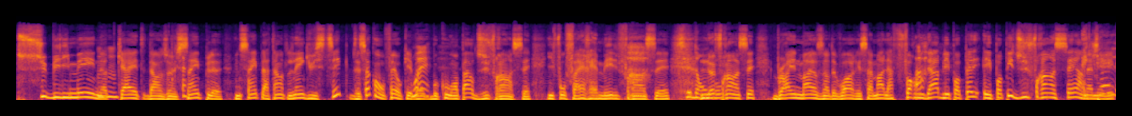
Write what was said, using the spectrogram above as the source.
sublimer notre Mhm. quête dans un simple, une simple attente linguistique, c'est ça qu'on fait au Québec Ouais. beaucoup. On parle du français. Il faut faire aimer le français. le beau. français. Brian Miles dans Devoir récemment, la formidable épopée, épopée du français en Amérique.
